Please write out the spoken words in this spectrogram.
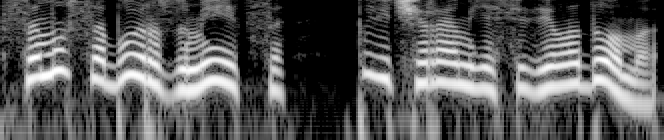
Само собой, разумеется, по вечерам я сидела дома,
